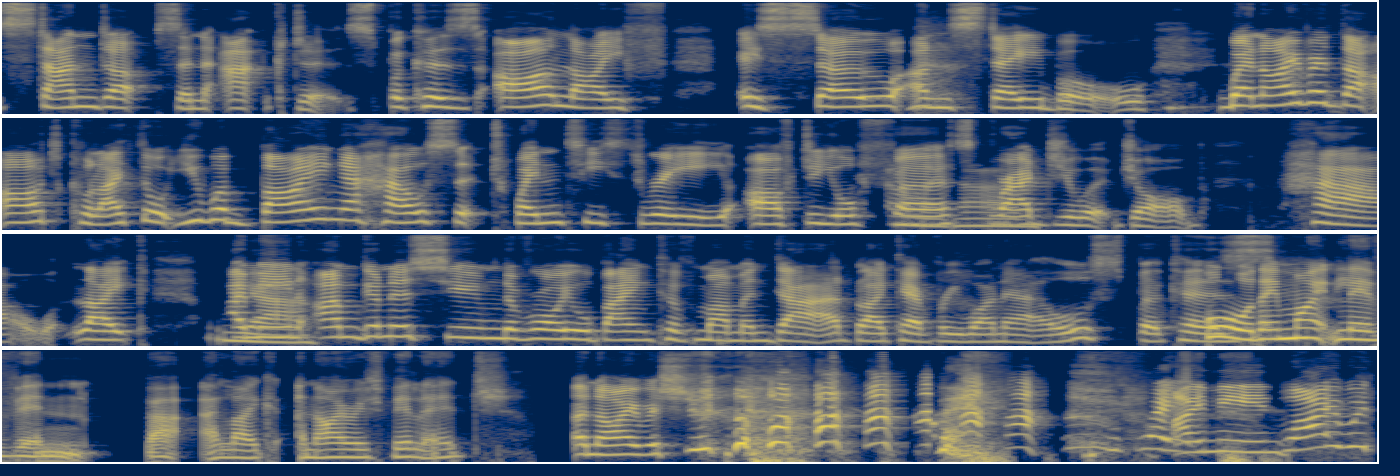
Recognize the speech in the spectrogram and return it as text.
stand ups and actors because our life is so unstable. When I read that article, I thought you were buying a house at 23 after your Oh first God. graduate job. How? Like, I mean, I'm going to assume the Royal Bank of Mum and Dad, like everyone else, because Or they might live in ba- like an Irish village. an Irish. Wait, I mean, why would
